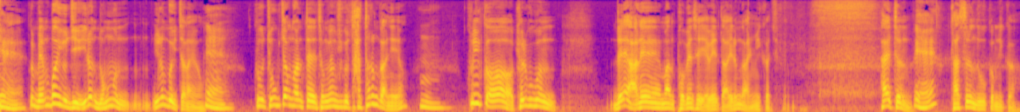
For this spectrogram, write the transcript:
예, 그럼 멤버 유지 이런 논문 이런 거 있잖아요. 예, 그 조국 장관 때 정경식이 다 털은 거 아니에요? 음, 그러니까 결국은 내 아내만 법에서 예외다 이런 거 아닙니까 지금? 하여튼 예. 다스는 누구 겁니까?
